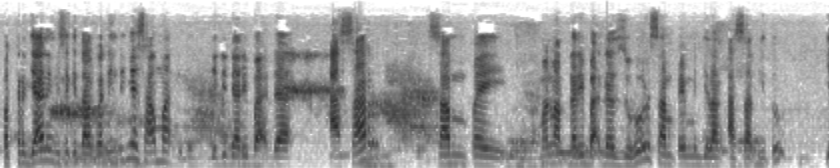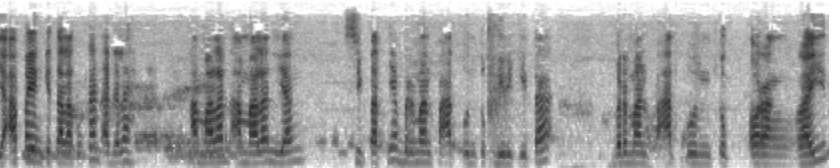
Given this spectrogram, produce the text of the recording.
pekerjaan yang bisa kita lakukan intinya sama gitu. Jadi dari ba'da asar sampai mohon maaf dari ba'da zuhur sampai menjelang asar itu ya apa yang kita lakukan adalah amalan-amalan yang sifatnya bermanfaat untuk diri kita, bermanfaat untuk orang lain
